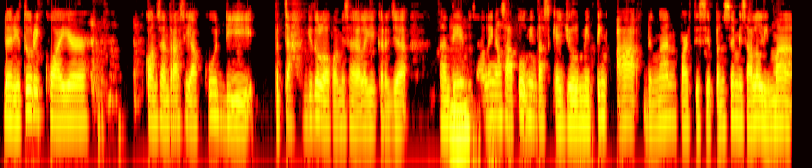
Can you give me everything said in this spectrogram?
dan itu require konsentrasi aku dipecah gitu loh kalau misalnya lagi kerja. Nanti Hmm. misalnya yang satu minta schedule meeting A dengan participants-nya misalnya 5.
